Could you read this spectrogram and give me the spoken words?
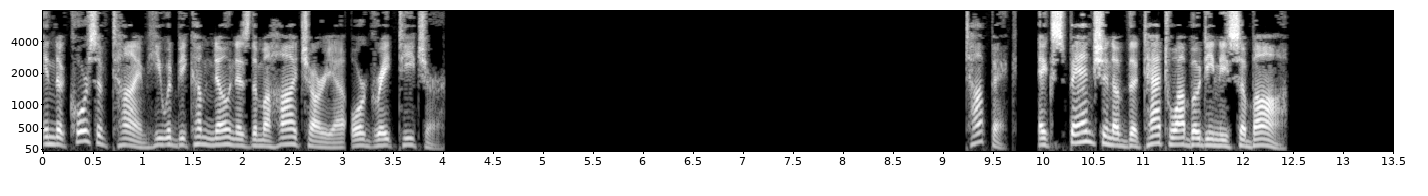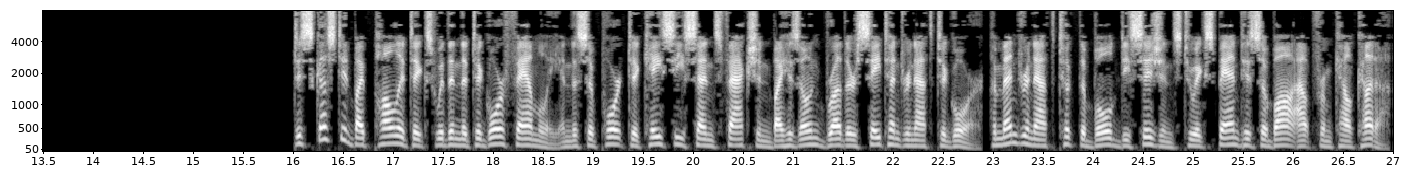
In the course of time he would become known as the Mahacharya or Great Teacher. Expansion of the Tatwabodhini Sabha Disgusted by politics within the Tagore family and the support to K. C. Sen's faction by his own brother Satyendranath Tagore, Hemendranath took the bold decisions to expand his Sabha out from Calcutta.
